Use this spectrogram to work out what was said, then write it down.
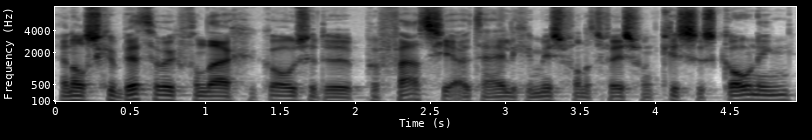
En als gebed heb ik vandaag gekozen de prefatie uit de heilige mis van het feest van Christus Koning,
